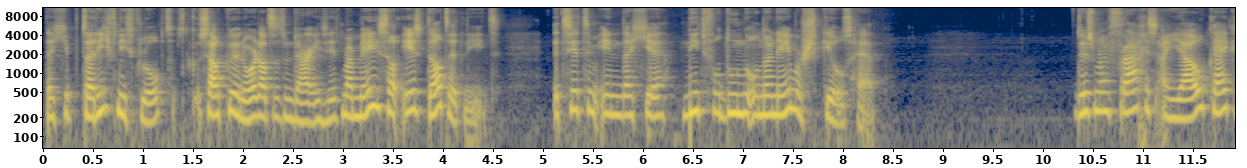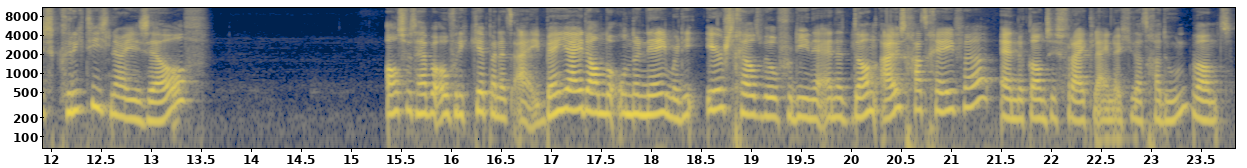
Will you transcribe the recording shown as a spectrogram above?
dat je tarief niet klopt. Het zou kunnen hoor dat het hem daarin zit, maar meestal is dat het niet. Het zit hem in dat je niet voldoende ondernemerskills hebt. Dus mijn vraag is aan jou: kijk eens kritisch naar jezelf. Als we het hebben over die kip en het ei, ben jij dan de ondernemer die eerst geld wil verdienen en het dan uit gaat geven? En de kans is vrij klein dat je dat gaat doen, want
